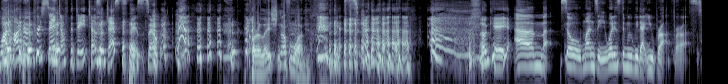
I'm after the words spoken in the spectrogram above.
one hundred percent of the data suggests this. So, Correlation of one. yes. okay. Um. So, Mansi, what is the movie that you brought for us?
